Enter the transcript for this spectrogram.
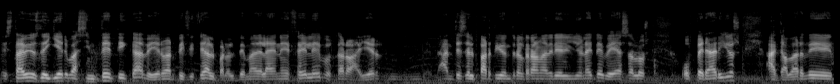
estadios de hierba sintética, de hierba artificial para el tema de la NFL, pues claro, ayer antes del partido entre el Real Madrid y el United veías a los operarios acabar de,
